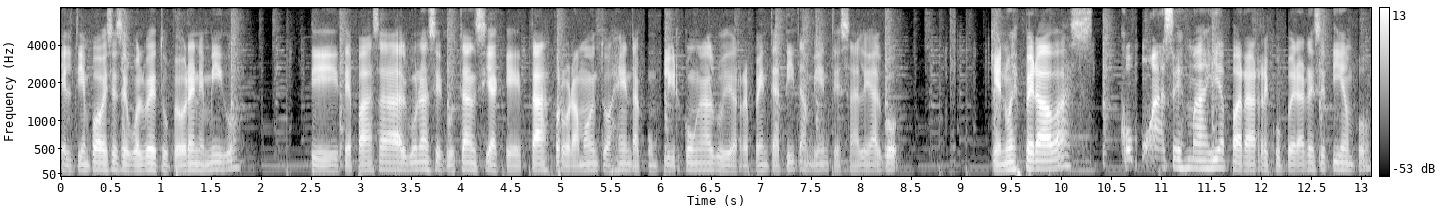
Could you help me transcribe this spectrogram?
el tiempo a veces se vuelve tu peor enemigo. Si te pasa alguna circunstancia que estás programado en tu agenda cumplir con algo y de repente a ti también te sale algo que no esperabas, ¿cómo haces magia para recuperar ese tiempo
